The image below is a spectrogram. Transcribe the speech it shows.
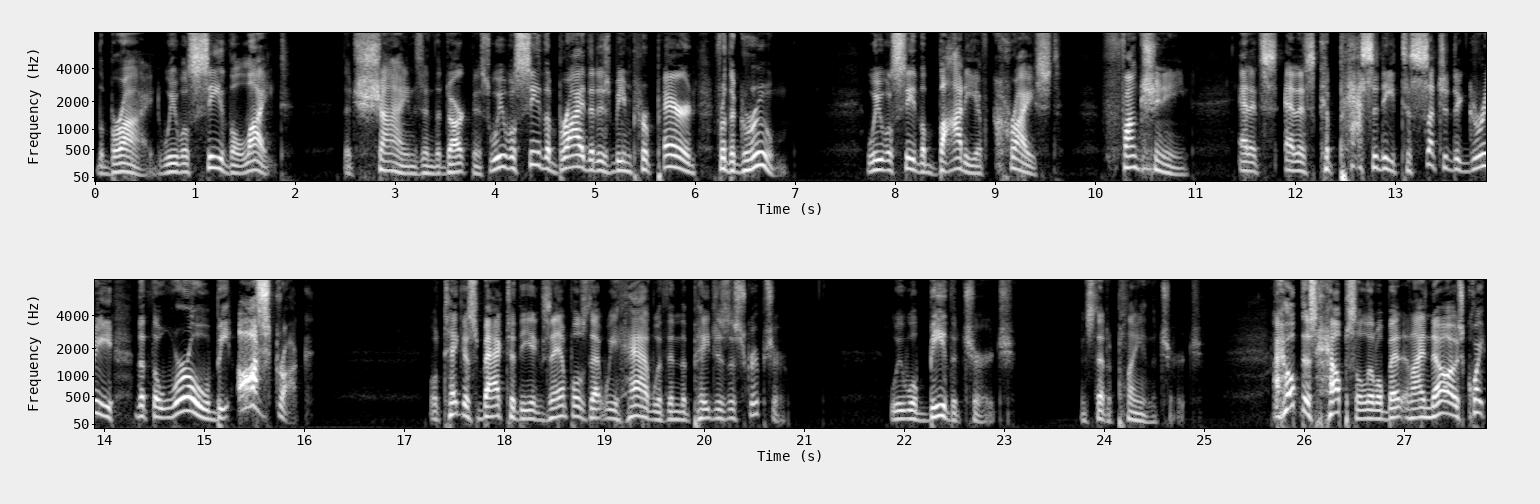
the bride. We will see the light that shines in the darkness. We will see the bride that is being prepared for the groom. We will see the body of Christ functioning at its, at its capacity to such a degree that the world will be awestruck will take us back to the examples that we have within the pages of Scripture. We will be the church instead of playing the church. I hope this helps a little bit, and I know I was quite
